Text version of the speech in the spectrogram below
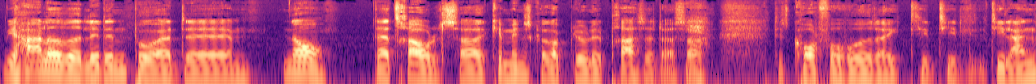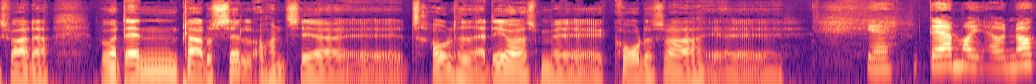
Vi har allerede været lidt inde på, at øh, når der er travlt, så kan mennesker godt blive lidt presset, og så lidt kort for hovedet, og ikke de, de, de lange svar der. Hvordan plejer du selv at håndtere øh, travlhed? Er det også med korte svar? Øh, Ja, der må jeg jo nok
